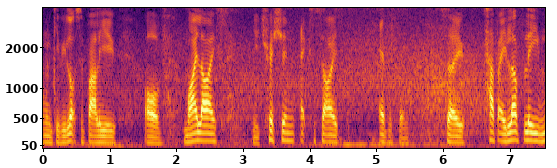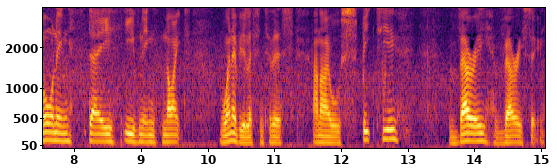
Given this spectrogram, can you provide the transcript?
I'm going to give you lots of value of my life, nutrition, exercise, everything. So, have a lovely morning, day, evening, night, whenever you listen to this, and I will speak to you very, very soon.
